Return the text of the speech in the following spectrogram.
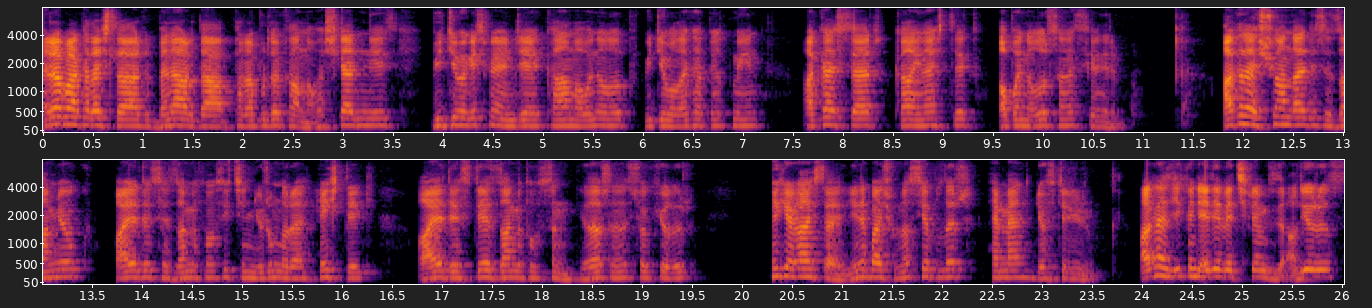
Merhaba arkadaşlar, ben Arda. Para Burada kanalına hoş geldiniz. Videoma geçmeden önce kanalıma abone olup videoma like atmayı unutmayın. Arkadaşlar kanalı açtık. Abone olursanız sevinirim. Arkadaş şu anda aile zam yok. Aile zam yapılması için yorumlara hashtag aile desteği zam yapılsın yazarsanız çok iyi olur. Peki arkadaşlar yeni başvuru nasıl yapılır? Hemen gösteriyorum. Arkadaşlar ilk önce E-Devlet şifremizi alıyoruz.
